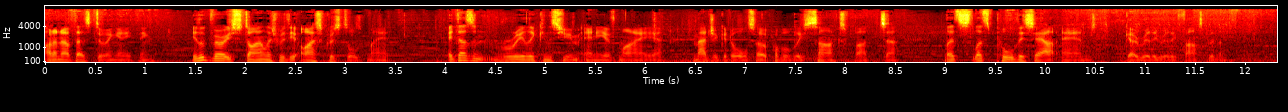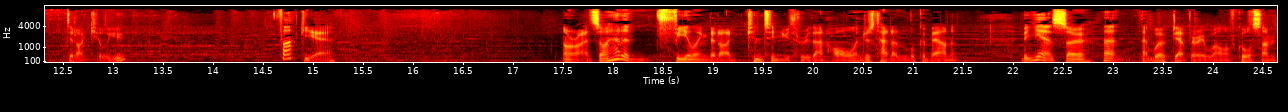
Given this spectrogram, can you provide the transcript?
I don't know if that's doing anything. You look very stylish with your ice crystals, mate. It doesn't really consume any of my uh, magic at all, so it probably sucks, but uh, let's let's pull this out and go really, really fast with them. Did I kill you? Fuck yeah. Alright, so I had a feeling that I'd continue through that hole. I just had a look about it. But yeah, so that, that worked out very well. Of course, I'm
